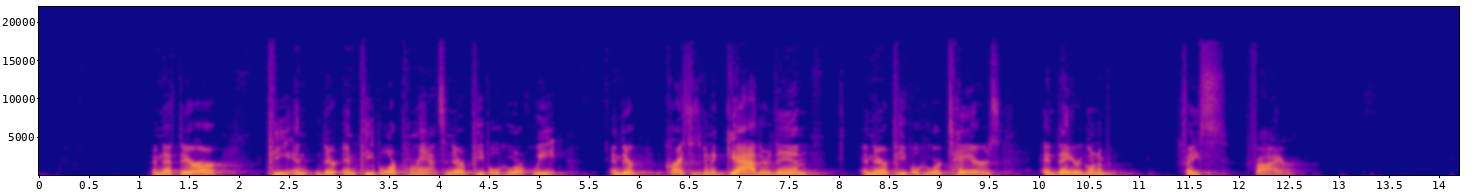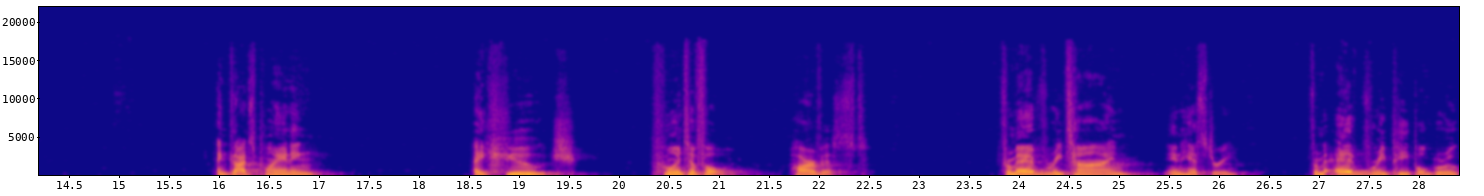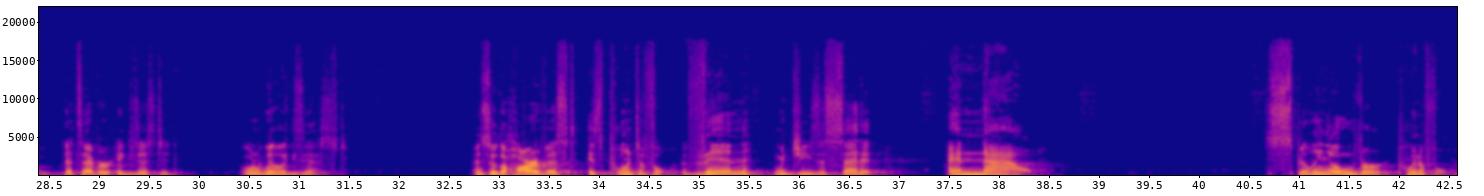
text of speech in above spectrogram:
and that there are and, there, and people are plants, and there are people who are wheat, and Christ is going to gather them, and there are people who are tares, and they are going to face fire. And God's planning a huge, plentiful harvest from every time in history, from every people group that's ever existed or will exist. And so the harvest is plentiful. Then, when Jesus said it, and now, spilling over plentiful.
